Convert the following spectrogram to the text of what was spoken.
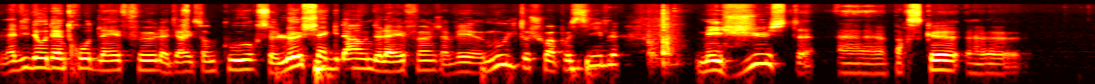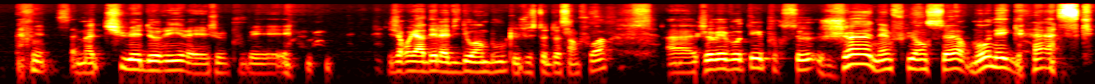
la vidéo d'intro de la FE, la direction de course, le shakedown de la F1, j'avais moult choix possibles, mais juste parce que ça m'a tué de rire et je pouvais. J'ai regardé la vidéo en boucle juste 200 fois. Euh, je vais voter pour ce jeune influenceur monégasque.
